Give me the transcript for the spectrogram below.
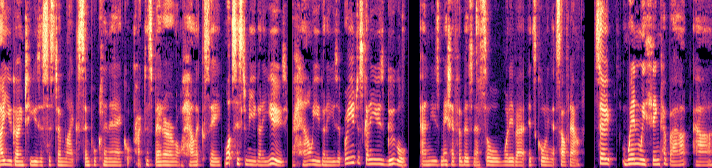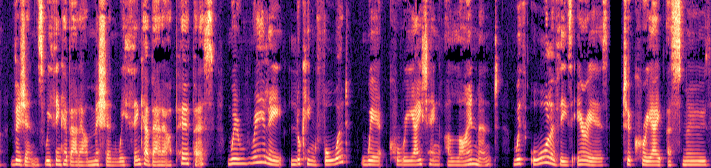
Are you going to use a system like Simple Clinic or Practice Better or Halaxy? What system are you going to use? How are you going to use it? Or are you just going to use Google and use Meta for Business or whatever it's calling itself now? So when we think about our visions, we think about our mission, we think about our purpose, we're really looking forward. We're creating alignment with all of these areas to create a smooth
